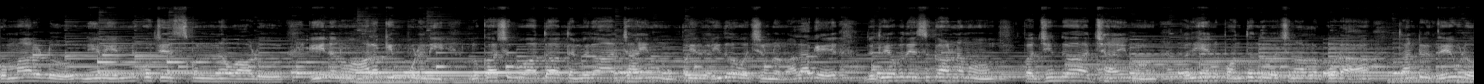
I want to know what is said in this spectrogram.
కుమారుడు నేను ఎన్నుకో చేసుకున్నవాడు ఈయనను ఆలకింపుడని లుకాశువాత తొమ్మిదో అధ్యాయం ముప్పై ఐదో వచనంలోను. అలాగే ద్వితీయోపదేశ కాండము పద్దెనిమిదో అధ్యాయము పదిహేను పంతొమ్మిది వచనాల్లో కూడా తండ్రి దేవుడు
